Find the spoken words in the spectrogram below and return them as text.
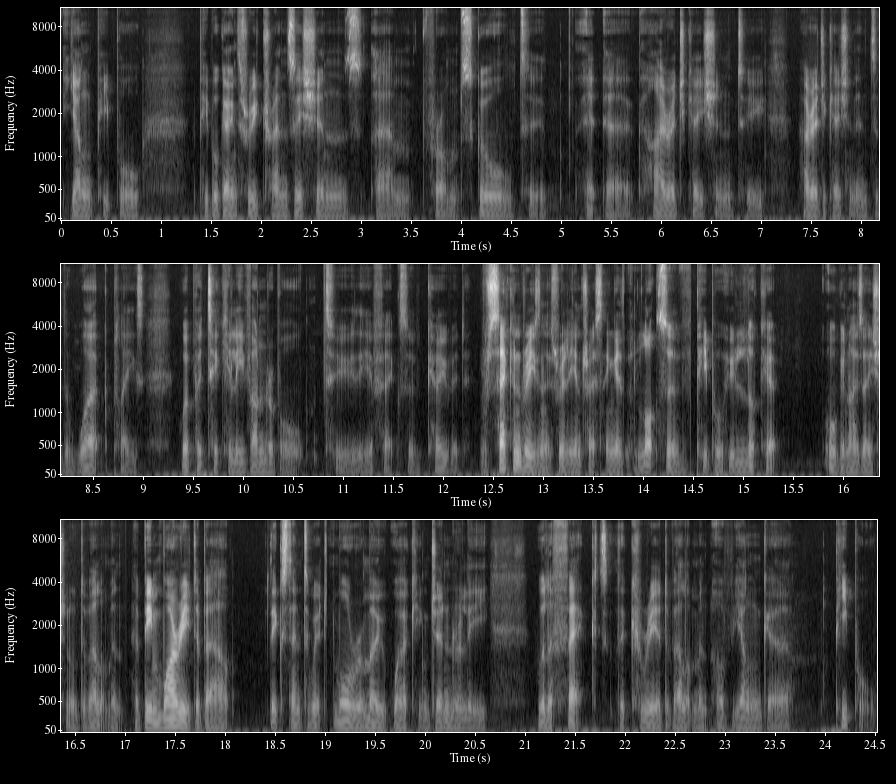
young people, people going through transitions um, from school to uh, higher education to higher education into the workplace were particularly vulnerable to the effects of COVID. The second reason it's really interesting is lots of people who look at organizational development have been worried about the extent to which more remote working generally will affect the career development of younger people.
